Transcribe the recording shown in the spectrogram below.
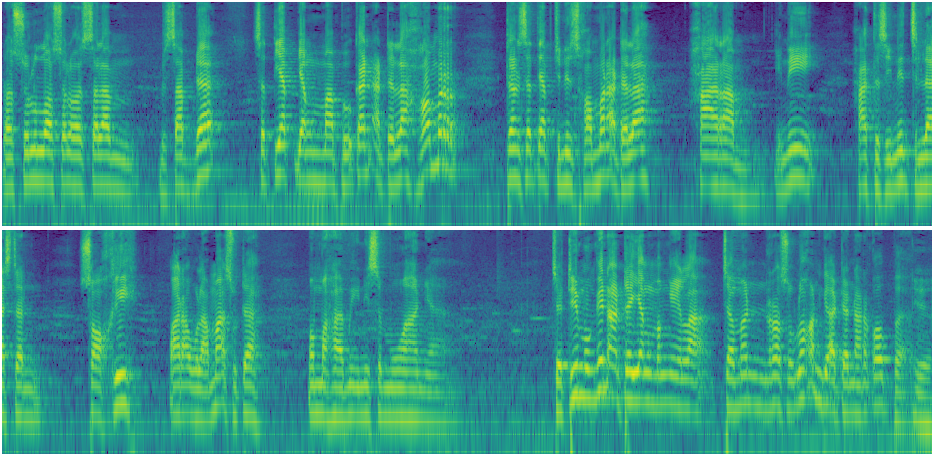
Rasulullah SAW bersabda setiap yang memabukkan adalah homer dan setiap jenis homer adalah haram. Ini hadis ini jelas dan sohih para ulama sudah memahami ini semuanya. Jadi mungkin ada yang mengelak. Zaman Rasulullah kan nggak ada narkoba. Iya.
